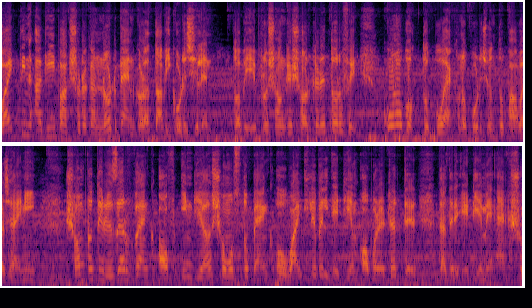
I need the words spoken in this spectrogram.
কয়েকদিন আগেই পাঁচশো টাকার নোট ব্যান করার দাবি করেছিলেন। তবে এ প্রসঙ্গে সরকারের তরফে কোনো বক্তব্য এখনও পর্যন্ত পাওয়া যায়নি। সম্প্রতি রিজার্ভ ব্যাংক অফ ইন্ডিয়া সমস্ত ব্যাংক ও হোয়াইট লেভেল এটিএম অপারেটরদের তাদের এটিএমে একশো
